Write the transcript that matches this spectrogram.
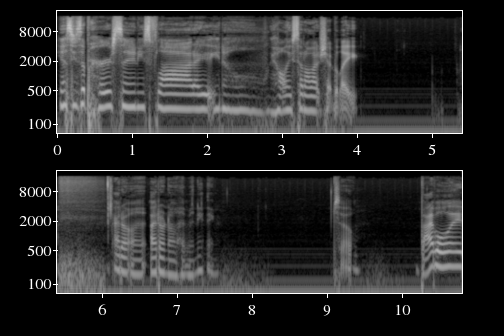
yes, he's a person, he's flawed. I you know, Holly said all that shit, but like I don't I don't owe him anything. So, bye boy.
